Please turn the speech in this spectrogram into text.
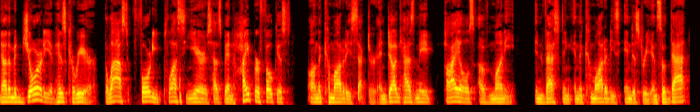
Now, the majority of his career, the last 40 plus years, has been hyper focused on the commodity sector. And Doug has made piles of money investing in the commodities industry. And so that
